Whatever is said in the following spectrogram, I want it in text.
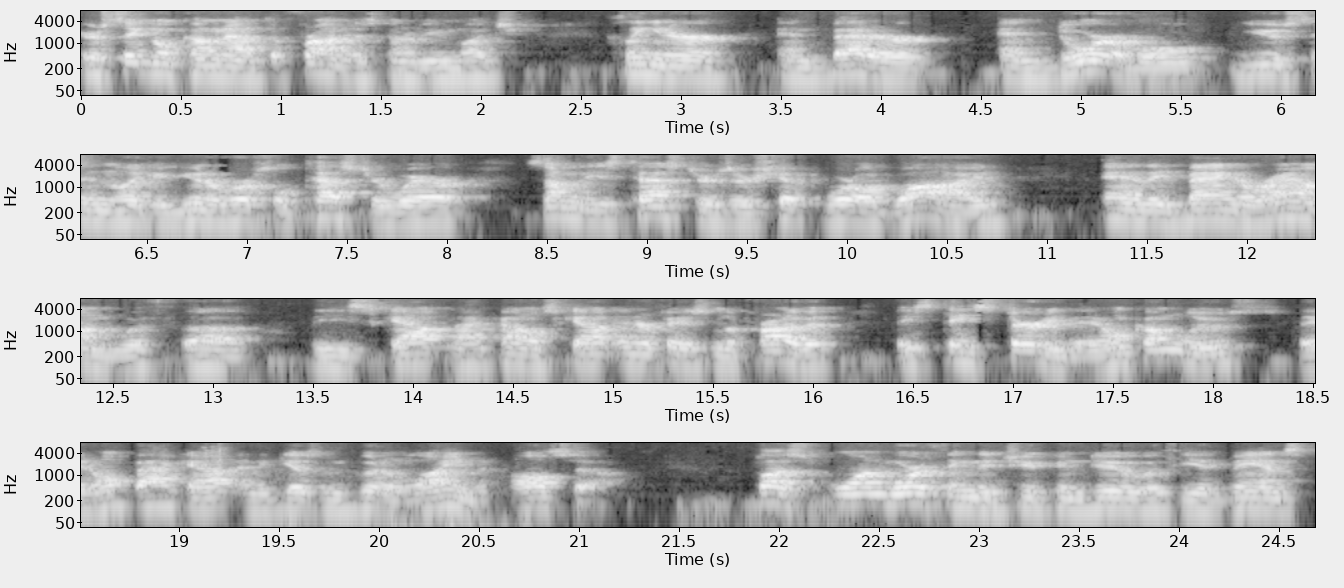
your signal coming out the front is going to be much cleaner and better and durable use in like a universal tester where some of these testers are shipped worldwide and they bang around with uh, the Scout Mac Panel Scout interface on the front of it. They stay sturdy. They don't come loose. They don't back out, and it gives them good alignment also. Plus, one more thing that you can do with the advanced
